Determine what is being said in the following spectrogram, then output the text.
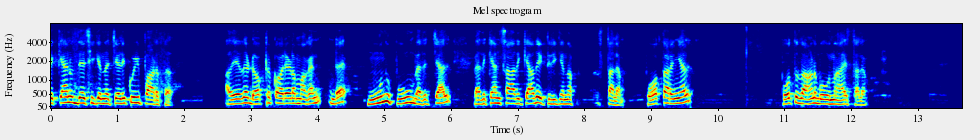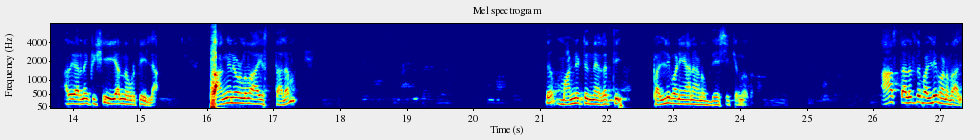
വെക്കാൻ ഉദ്ദേശിക്കുന്ന ചെളിക്കുഴിപ്പാടത്ത് അതായത് ഡോക്ടർ കോരയുടെ മകന്റെ മൂന്ന് പൂവും വിതച്ചാൽ വിതയ്ക്കാൻ സാധിക്കാതെ ഇട്ടിരിക്കുന്ന സ്ഥലം. പോത്തിറങ്ങിയാൽ പോത്ത് താണു പോകുന്നതായ സ്ഥലം. അത് കാരണം കൃഷി ചെയ്യാൻ നിവൃത്തിയില്ല. അങ്ങനെയുള്ളതായ സ്ഥലം മണ്ണിട്ട് നികത്തി പള്ളി പണിയാനാണ് ഉദ്ദേശിക്കുന്നത്. ആ സ്ഥലത്ത് പള്ളി പണിതാൽ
